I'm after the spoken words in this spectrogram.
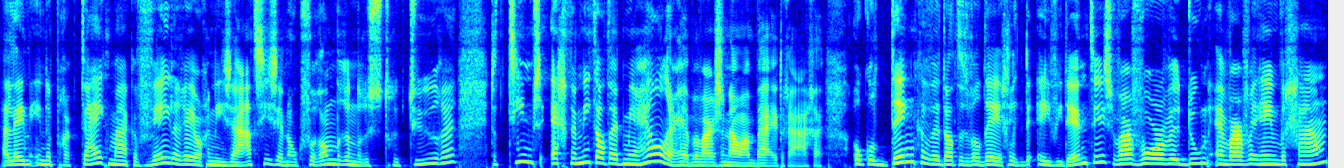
Alleen in de praktijk maken vele reorganisaties en ook veranderende structuren dat teams echter niet altijd meer helder hebben waar ze nou aan bijdragen. Ook al denken we dat het wel degelijk de evident is waarvoor we het doen en waar we heen we gaan,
